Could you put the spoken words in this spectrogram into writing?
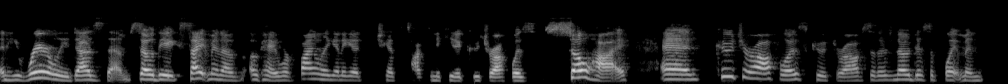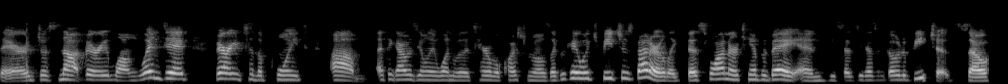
and he rarely does them. So the excitement of, okay, we're finally going to get a chance to talk to Nikita Kucherov was so high. And Kucherov was Kucherov, so there's no disappointment there. Just not very long winded, very to the point. Um, I think I was the only one with a terrible question. I was like, okay, which beach is better, like this one or Tampa Bay? And he says he doesn't go to beaches. So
